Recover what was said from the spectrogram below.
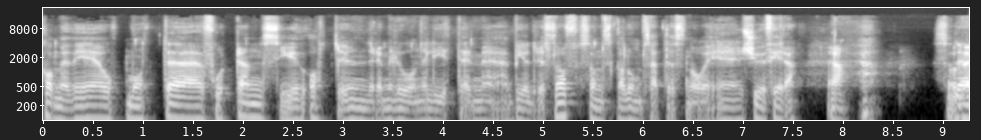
kommer vi opp mot eh, fort en 700-800 millioner liter med biodrivstoff som skal omsettes nå i 2024. Ja. og det,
